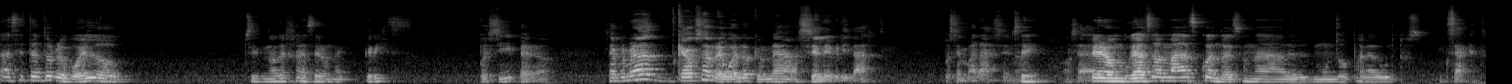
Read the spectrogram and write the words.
hace tanto revuelo si no deja de ser una actriz? Pues sí, pero... O sea, en primera causa revuelo que una celebridad, pues embarace, ¿no? Sí. O sea, Pero gasta más cuando es una del mundo para adultos. exacto.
